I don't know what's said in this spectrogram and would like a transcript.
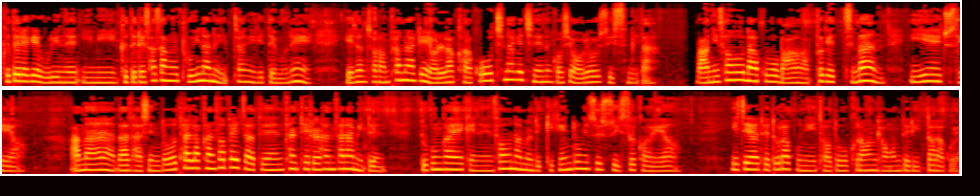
그들에게 우리는 이미 그들의 사상을 부인하는 입장이기 때문에 예전처럼 편하게 연락하고 친하게 지내는 것이 어려울 수 있습니다. 많이 서운하고 마음 아프겠지만 이해해 주세요. 아마 나 자신도 탈락한 섭외자든 탈퇴를 한 사람이든 누군가에게는 서운함을 느끼게 행동했을 수 있을 거예요. 이제야 되돌아보니 저도 그런 경험들이 있더라고요.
